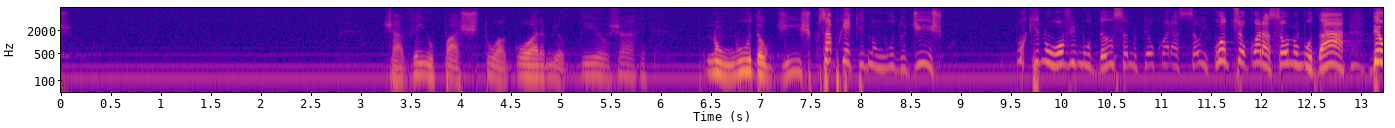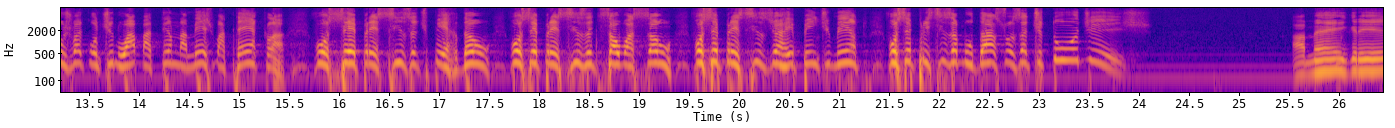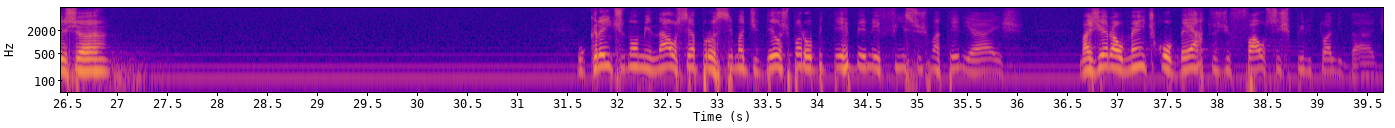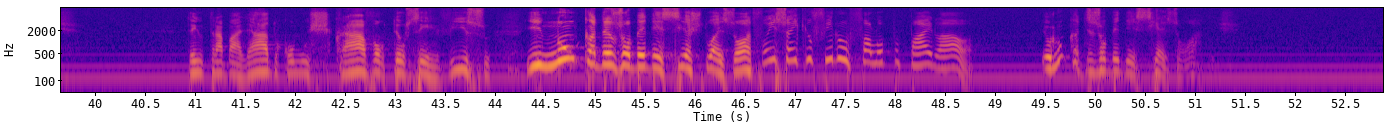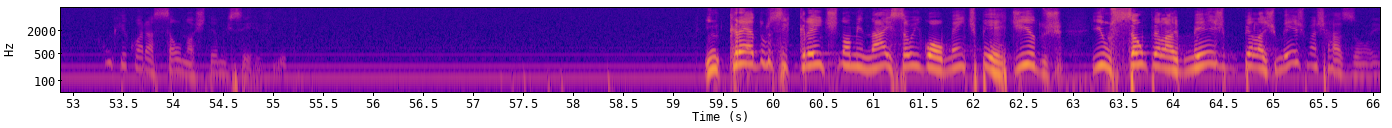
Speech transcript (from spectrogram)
Já vem o pastor agora, meu Deus, já não muda o disco. Sabe por que, que não muda o disco? Porque não houve mudança no teu coração. Enquanto seu coração não mudar, Deus vai continuar batendo na mesma tecla. Você precisa de perdão, você precisa de salvação, você precisa de arrependimento, você precisa mudar suas atitudes. Amém, igreja. O crente nominal se aproxima de Deus para obter benefícios materiais, mas geralmente cobertos de falsa espiritualidade. Tenho trabalhado como escravo ao teu serviço e nunca desobedeci às tuas ordens. Foi isso aí que o filho falou para o pai lá. Ó. Eu nunca desobedeci às ordens. Com que coração nós temos servido? Incrédulos e crentes nominais são igualmente perdidos e o são pela mes pelas mesmas razões.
